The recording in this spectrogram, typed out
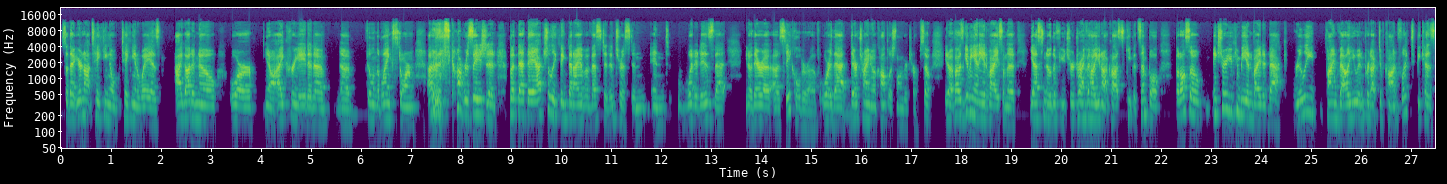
so that you're not taking, a, taking it away as I got to know or, you know, I created a, a fill in the blank storm out of this conversation, but that they actually think that I have a vested interest in, in what it is that you know they're a, a, stakeholder of or that they're trying to accomplish longer term. So you know if i was giving any advice on the yes know the future drive value not cost keep it simple but also make sure you can be invited back. Really find value in productive conflict because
